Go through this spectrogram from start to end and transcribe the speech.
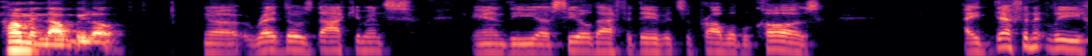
Comment down below. uh, read those documents and the uh, sealed affidavits of probable cause, I definitely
